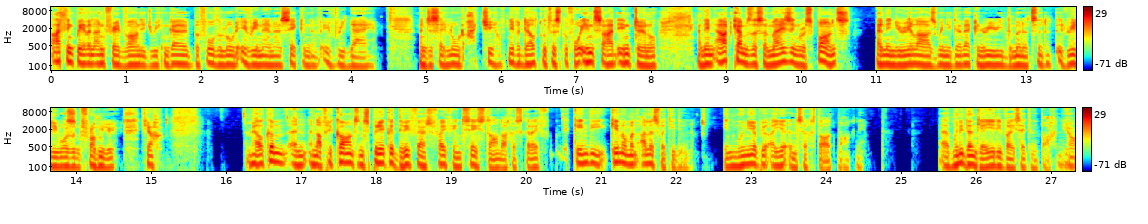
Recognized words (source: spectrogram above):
I think we have an unfair advantage. We can go before the Lord every nanosecond of every day, and just say, Lord, gee, I've never dealt with this before, inside, internal, and then out comes this amazing response and then you realize when you go back and reread the minutes that it, it really wasn't from you. Ja. Malcolm in in Afrikaans in Spreuke 3 vers 5 en 6 staan daar geskryf: Ken die ken hom in alles wat jy doen en moenie op jou eie insig staat maak nie. Uh, moenie dink jy het die wysheid in pag nie. Ja.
